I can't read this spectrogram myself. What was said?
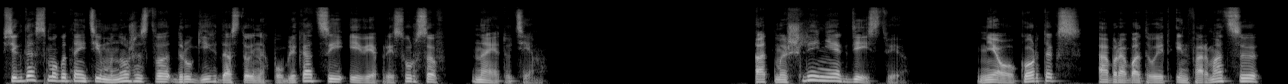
всегда смогут найти множество других достойных публикаций и веб-ресурсов на эту тему. От мышления к действию. Неокортекс обрабатывает информацию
